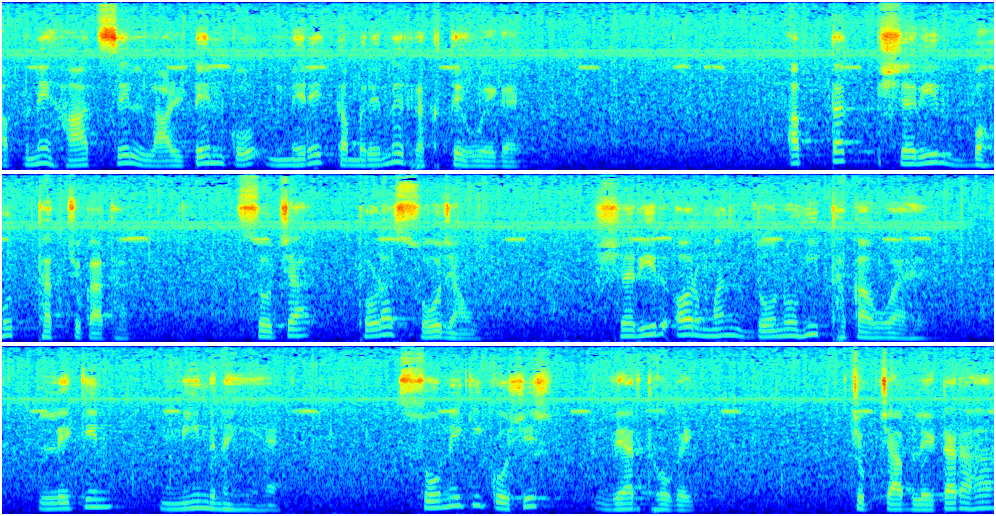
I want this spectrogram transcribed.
अपने हाथ से लालटेन को मेरे कमरे में रखते हुए गए। अब तक शरीर बहुत थक चुका था। सोचा थोड़ा सो जाऊँ। शरीर और मन दोनों ही थका हुआ है, लेकिन नींद नहीं है। सोने की कोशिश व्यर्थ हो गई। चुपचाप लेटा रहा,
